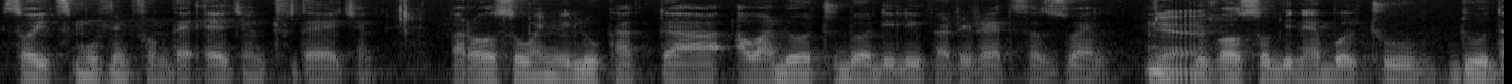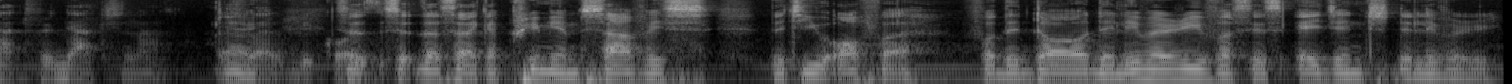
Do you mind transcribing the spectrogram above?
So it's moving from the agent to the agent. But also, when we look at the, our door-to-door delivery rates as well, Yeah. we've also been able to do that reduction as, as well So, because so that's like a premium service that you offer for the door delivery versus agent delivery.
